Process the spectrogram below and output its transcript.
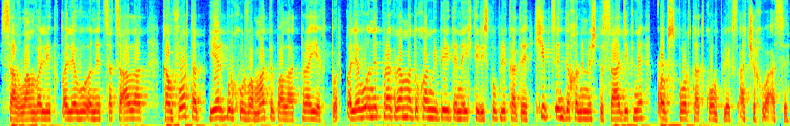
сағлам валит қалеву үнет социалат комфортат ер бұр хурваматы балат проект бұр. Қалеву үнет программа духан ми бейдені ихте республикады хипцинді хынымешті садикне қорп спортат комплекс ачықвасы.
